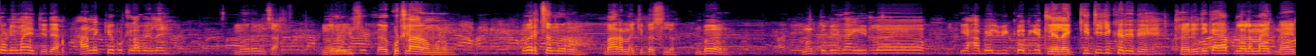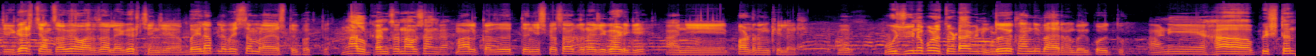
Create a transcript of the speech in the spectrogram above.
थोडी माहिती द्या. हा नक्की कुठला बैल आहे? मुरुमचा. मुरुम कुठ- कुठला? मुरुम? वरचं मुरुम बारामती बसलं बर. मग तुम्ही सांगितलं की हा बैल विकत घेतलेला आहे. कितीची खरेदी आहे? खरेदी काय आपल्याला माहीत नाही ती घरच्यांचा व्यवहार झालाय घरच्यांचे. बैल आपल्या बैल सांभाळाय असतोय फक्त. मालकांचं नाव सांगा. मालकाचं तनिष्का सागराजे घाडगे आणि पांडुरंग खिलार. बर. उजवीनं पळतो डावीनं पळतो. दोय खांदी बाहेरनं बैल पळतो. आणि हा पिस्टन?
